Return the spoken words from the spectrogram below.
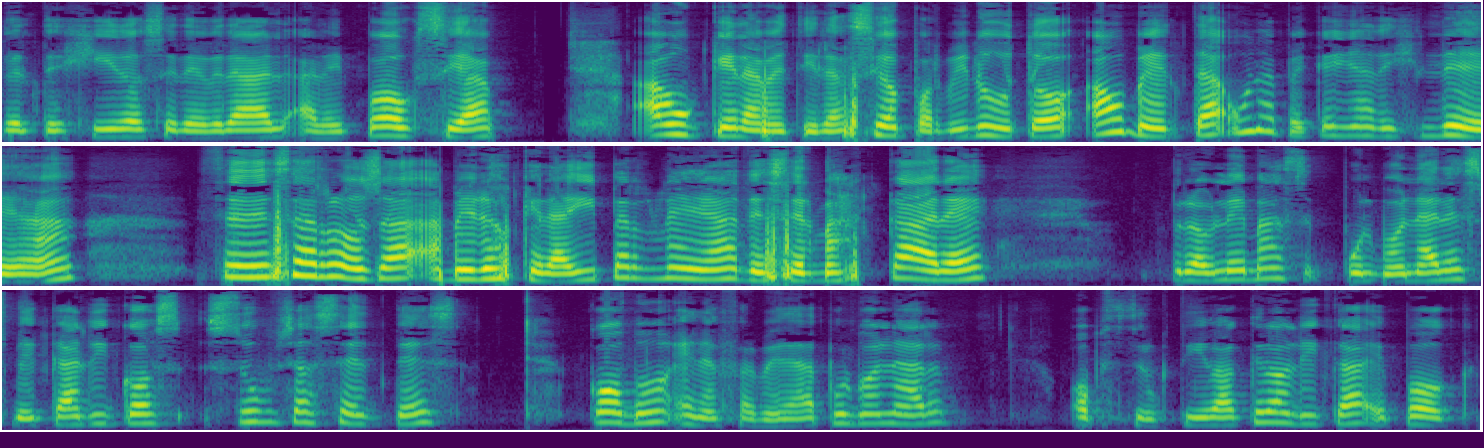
del tejido cerebral a la hipoxia, aunque la ventilación por minuto aumenta una pequeña disnea, se desarrolla a menos que la hipernea desenmascare problemas pulmonares mecánicos subyacentes como en la enfermedad pulmonar obstructiva crónica EPOC.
